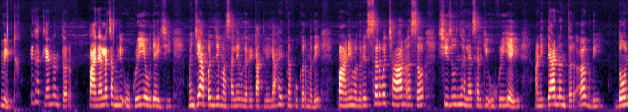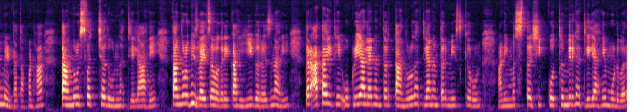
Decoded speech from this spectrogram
मीठ. मीठ घातल्यानंतर पाण्याला चांगली उकळी येऊ द्यायची. म्हणजे आपण जे मसाले वगैरे टाकलेले आहेत ना कुकरमध्ये पाणी वगैरे सर्व छान असं शिजून झाल्यासारखी उकळी येईल आणि त्यानंतर अगदी दोन मिनटात आपण हा तांदूळ स्वच्छ धुवून घातलेला आहे. तांदूळ भिजवायचं वगैरे काहीही गरज नाही. तर आता इथे उकळी आल्यानंतर तांदूळ घातल्यानंतर मिक्स करून आणि मस्त अशी कोथिंबीर घातलेली आहे मूडवर.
